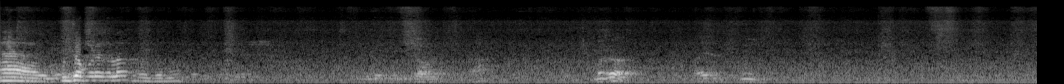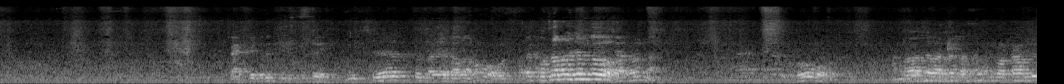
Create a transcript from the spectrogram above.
হ্যাঁ পুজো পড়ে গেল ওই জন্য। হুম। তো। এ, কোথায় না ও আচ্ছা আচ্ছা আচ্ছা লটাবটি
